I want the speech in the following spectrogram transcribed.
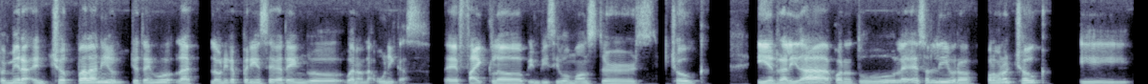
Pues mira, en Shock Palahniuk yo tengo la, la única experiencia que tengo, bueno, las únicas, Fight Club, Invisible Monsters, Choke. Y en realidad, cuando tú lees esos libros, por lo menos Choke, y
